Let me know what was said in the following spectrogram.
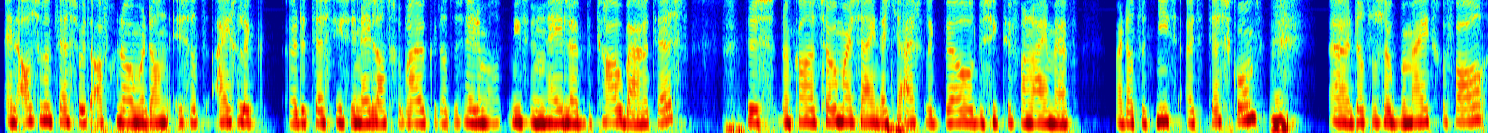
En als er een test wordt afgenomen, dan is dat eigenlijk eh, de test die ze in Nederland gebruiken. Dat is helemaal niet een hele betrouwbare test. Dus dan kan het zomaar zijn dat je eigenlijk wel de ziekte van Lyme hebt, maar dat het niet uit de test komt. Nee. Uh, dat was ook bij mij het geval.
